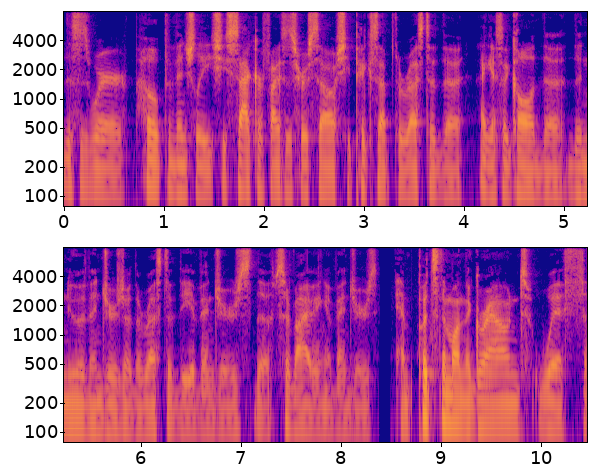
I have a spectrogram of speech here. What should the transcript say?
This is where Hope eventually she sacrifices herself. She picks up the rest of the, I guess I call it the the new Avengers or the rest of the Avengers, the surviving Avengers, and puts them on the ground with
